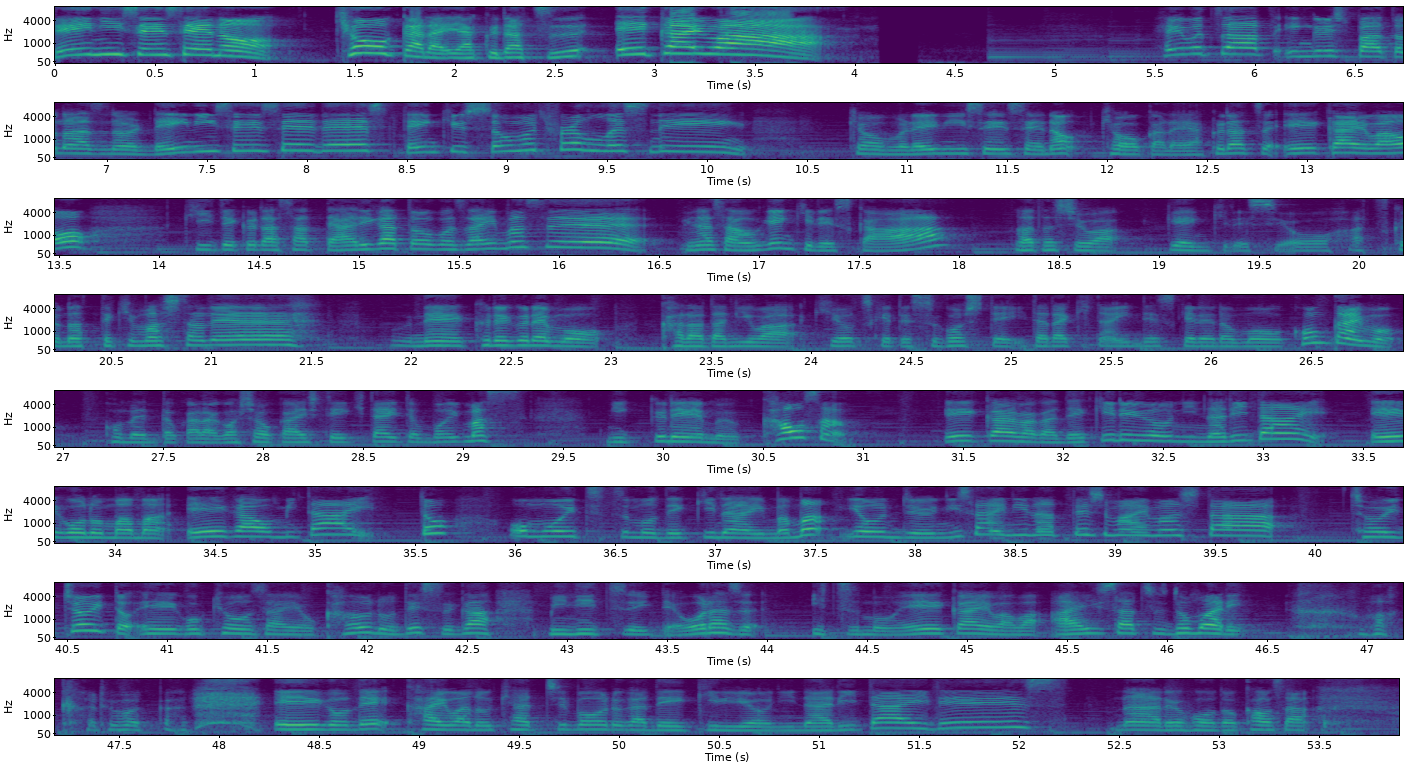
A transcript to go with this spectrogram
レイニー先生の今日から役立つ英会話 Hey, what's up? English Partners のレイニー先生です。Thank you so much for listening. 今日もレイニー先生の今日から役立つ英会話を聞いてくださってありがとうございます。皆さんお元気ですか？私は元気ですよ。暑くなってきましたね。ね、くれぐれも体には気をつけて過ごしていただきたいんですけれども、今回もコメントからご紹介していきたいと思います。ニックネーム、カオさん。英会話ができるようになりたい。英語のまま映画を見たい。と思いつつもできないまま42歳になってしまいました。ちょいちょいと英語教材を買うのですが身についておらずいつも英会話は挨拶止まり わかるわかる英語で会話のキャッチボールができるようになりたいですなるほどカオさん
